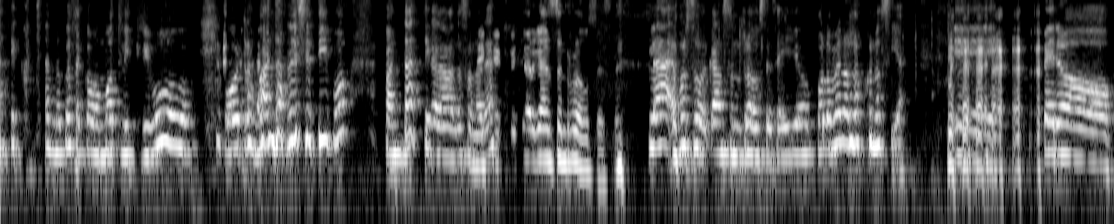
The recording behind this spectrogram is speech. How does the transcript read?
escuchando cosas como Motley Crue o otras bandas de ese tipo, fantástica la banda sonora. Hay que escuchar Guns N' Roses. Claro, por supuesto, Guns N' Roses, y yo por lo menos los conocía. Eh, pero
